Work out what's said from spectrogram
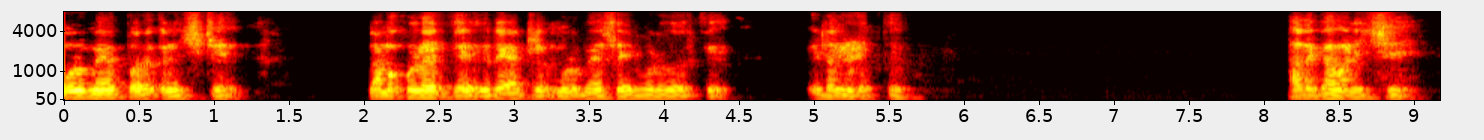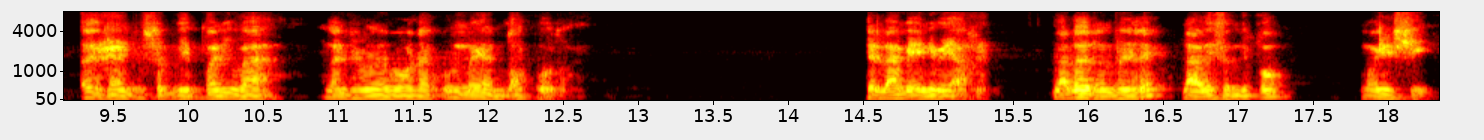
முழுமையாக புறக்கணிச்சுட்டு நமக்குள்ள இருக்க இரையாற்றல் முழுமையாக செயல்படுவதற்கு இடம் கொடுத்து அதை கவனிச்சு அது நன்றி சொல்லி பணிவா நன்றி உணர்வோட உண்மையா இருந்தா போதும். எல்லாமே இனிமையாகும். நல்லது நண்பர்களே நாளை சந்திப்போம். மகிழ்ச்சி.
